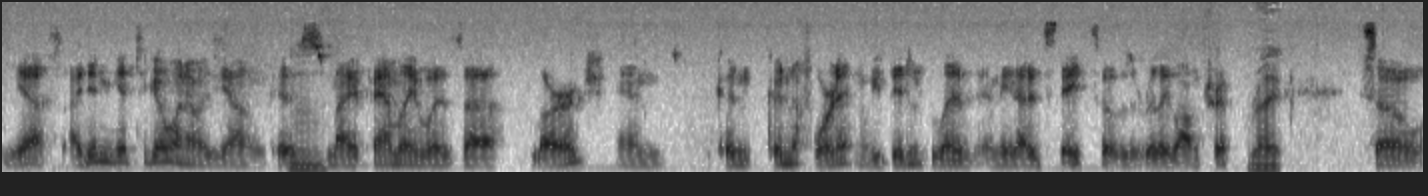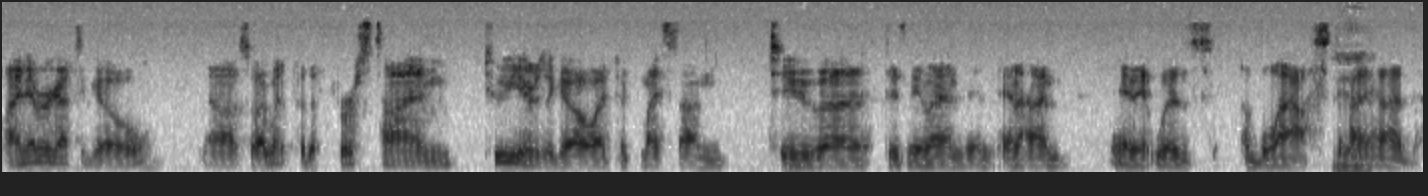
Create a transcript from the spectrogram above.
Yes, I didn't get to go when I was young because my family was uh, large and couldn't couldn't afford it, and we didn't live in the United States, so it was a really long trip. Right. So I never got to go. Uh, so I went for the first time two years ago. I took my son to uh, Disneyland in Anaheim, and it was a blast. Yeah. I had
